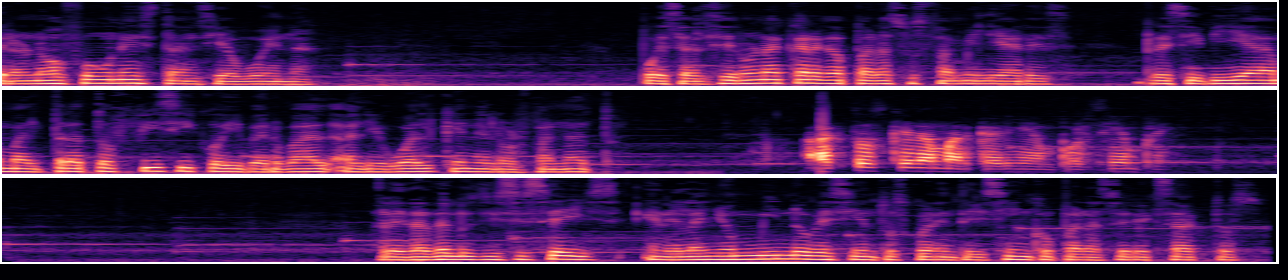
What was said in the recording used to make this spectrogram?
pero no fue una estancia buena, pues al ser una carga para sus familiares, recibía maltrato físico y verbal al igual que en el orfanato. Actos que la marcarían por siempre. A la edad de los 16, en el año 1945 para ser exactos,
